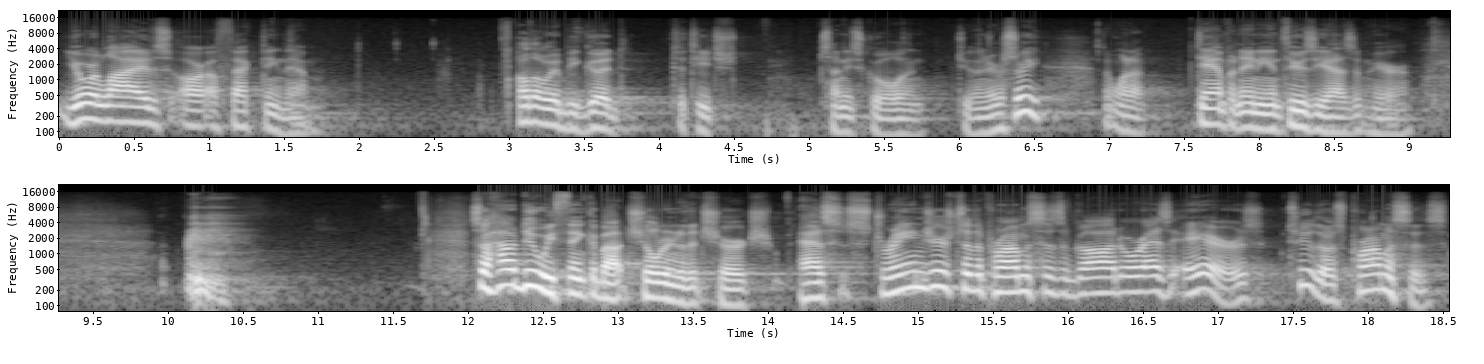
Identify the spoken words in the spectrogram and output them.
Your lives are affecting them. Although it would be good to teach Sunday school and do the nursery. Don't want to dampen any enthusiasm here. so, how do we think about children of the church? As strangers to the promises of God or as heirs to those promises?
